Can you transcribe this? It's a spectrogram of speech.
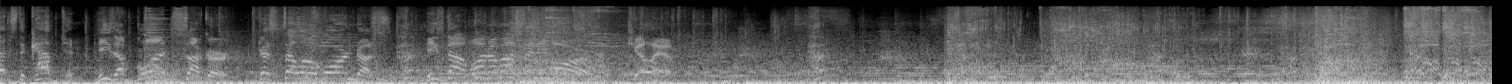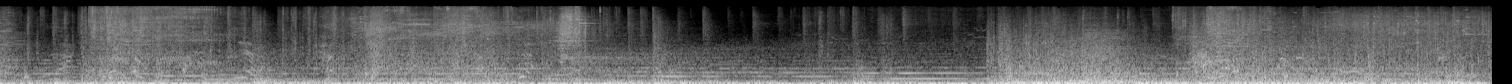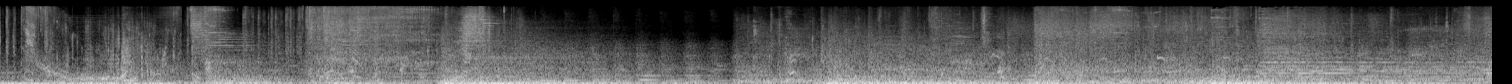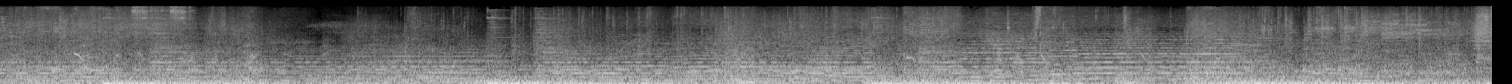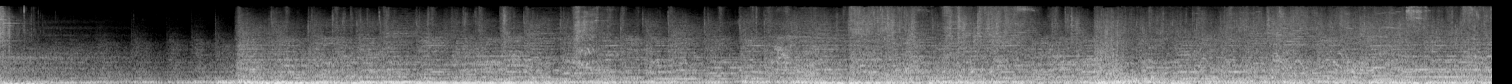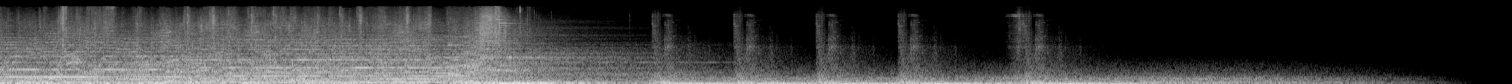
That's the captain. He's a bloodsucker! Costello warned us! He's not one of us anymore! Kill him!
